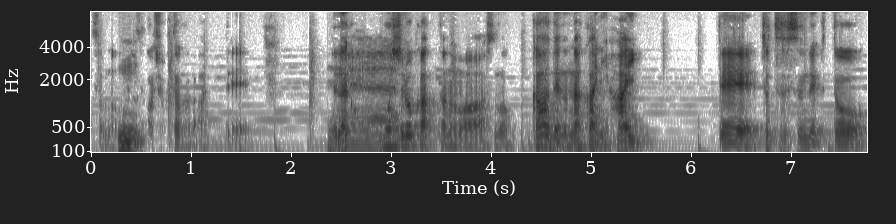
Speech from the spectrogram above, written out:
そのうん。装飾とかがあって、でなんか面白かったのは、そのガーデンの中に入って、ちょっと進んでいくと、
